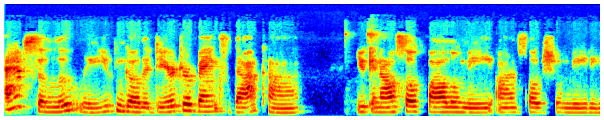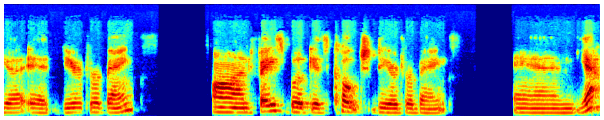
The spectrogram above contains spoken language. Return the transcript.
Absolutely. You can go to deirdrebanks.com. You can also follow me on social media at Deirdre Banks. On Facebook, it's Coach Deirdre Banks. And yeah,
